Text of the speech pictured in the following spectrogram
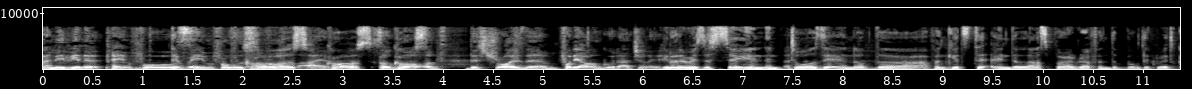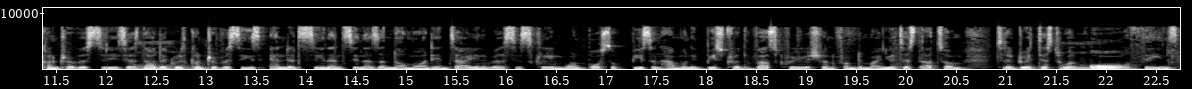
Living a painful, were- sinful, of course, life. of course, So of course. God destroys them for their own good, actually. You know, there is this saying and towards the end of the, I think it's the end, the last paragraph in the book, The Great Controversy. It says, Now the great controversy is ended, sin and sinners are no more. The entire universe is clean. One pulse of peace and harmony beats through the vast creation, from the minutest atom to the greatest world. All things,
